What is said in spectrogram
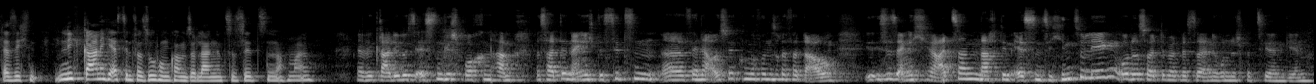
dass ich nicht gar nicht erst in Versuchung komme, so lange zu sitzen nochmal. Weil wir gerade über das Essen gesprochen haben, was hat denn eigentlich das Sitzen äh, für eine Auswirkung auf unsere Verdauung? Ist es eigentlich ratsam, nach dem Essen sich hinzulegen oder sollte man besser eine Runde spazieren gehen?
